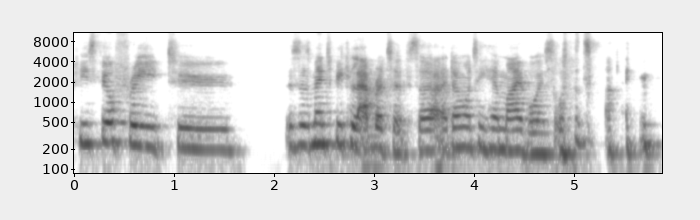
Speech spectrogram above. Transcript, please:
Please feel free to, this is meant to be collaborative, so I don't want to hear my voice all the time.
